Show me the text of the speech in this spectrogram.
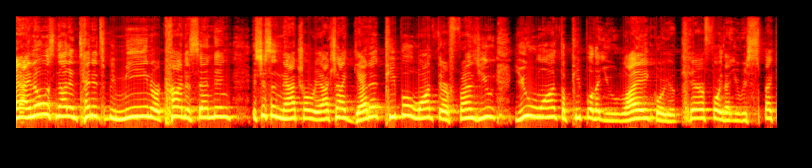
And I know it's not intended to be mean or condescending. It's just a natural reaction. I get it. People want their friends. You, you want the people that you like or you care for, that you respect.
